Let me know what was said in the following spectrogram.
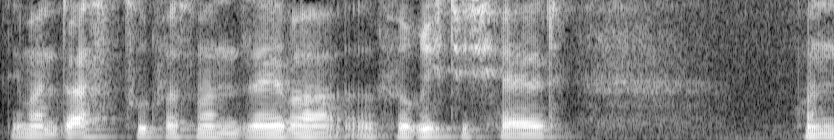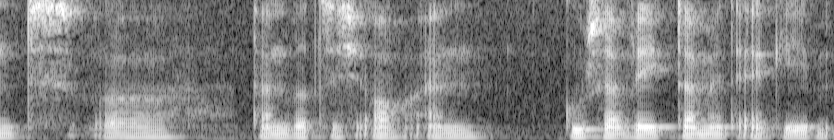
indem man das tut, was man selber äh, für richtig hält und äh, dann wird sich auch ein guter Weg damit ergeben.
